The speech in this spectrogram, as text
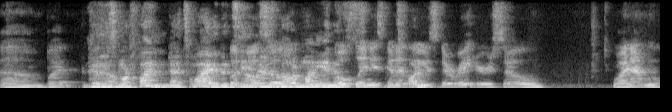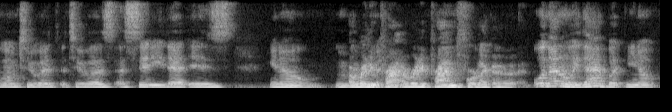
um, but because it's more fun. That's why the But team, there's a also, lot of money in. Oakland is going to lose their Raiders, so Why not move them to a to a, a city that is you know already pri- already primed for like a Well, not only that, but you know,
